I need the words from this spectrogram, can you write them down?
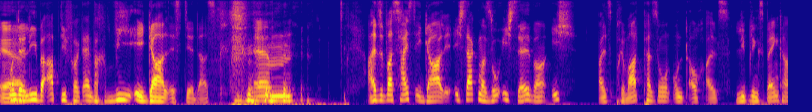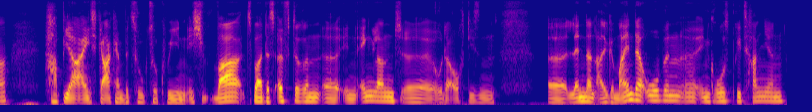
Ja. Und der liebe Abdi fragt einfach, wie egal ist dir das? ähm, also was heißt egal? Ich sag mal so, ich selber, ich als Privatperson und auch als Lieblingsbanker habe ja eigentlich gar keinen Bezug zur Queen. Ich war zwar des Öfteren äh, in England äh, oder auch diesen äh, Ländern allgemein da oben äh, in Großbritannien.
